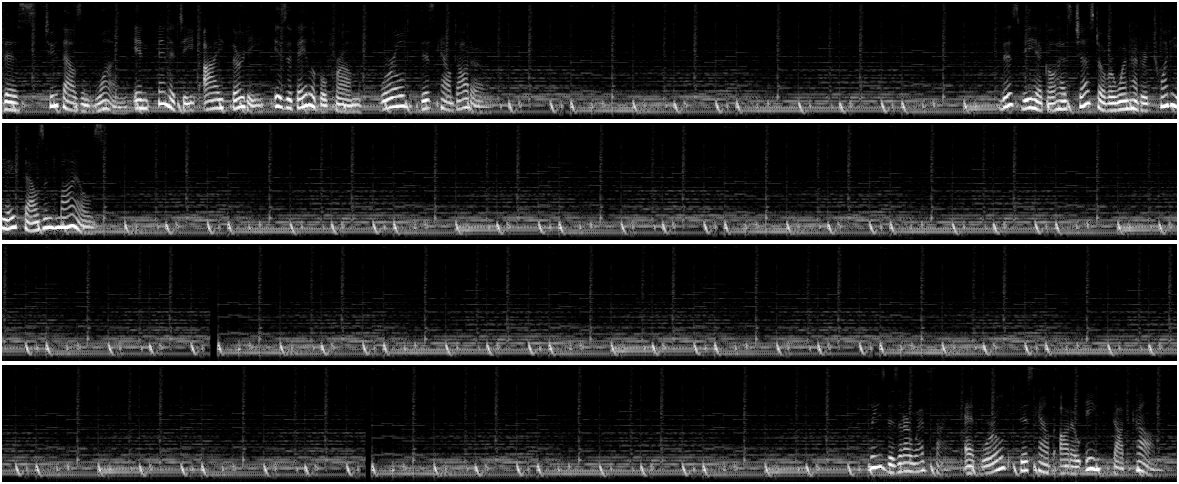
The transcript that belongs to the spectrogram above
This 2001 Infiniti i30 is available from World Discount Auto. This vehicle has just over 128,000 miles. Please visit our website at worlddiscountautoinc.com.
